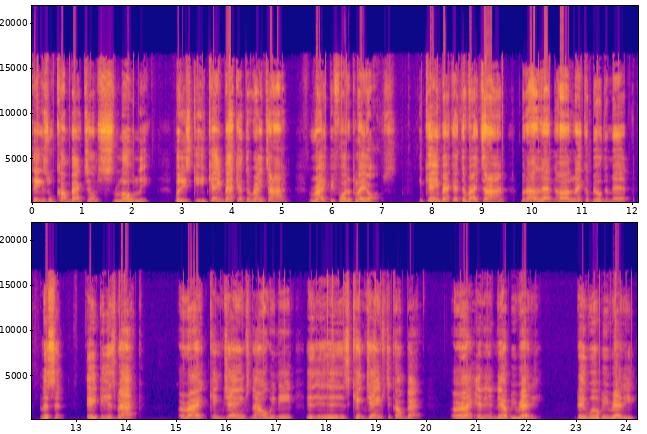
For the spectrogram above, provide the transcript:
Things will come back to him slowly. But he's he came back at the right time, right before the playoffs. He came back at the right time. But out of that uh, Laker building, man, listen, AD is back. All right, King James. Now all we need is, is King James to come back. All right, and and they'll be ready. They will be ready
